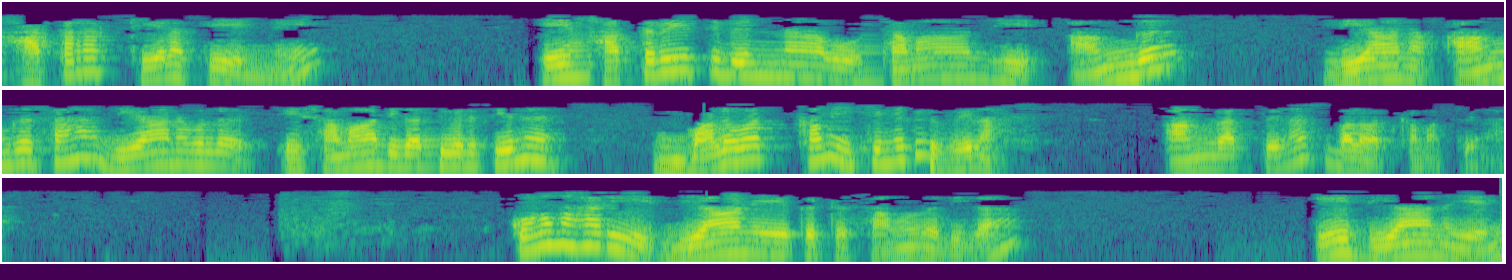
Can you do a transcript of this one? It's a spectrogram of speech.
හතරක් කියලා තියෙන්නේ ඒ හතරේ තිබෙන්නා වූ සමාධි අංග ධාන අංග සහ ධානවල ඒ සමාධි ගති වල තියෙන බලවත්කම එකිනෙක වෙනස්. අංගත් වෙනස් බලවත්කමත් වෙනස්. කොහොම හරි ධානයකට සමවැදිලා ඒ ධානයෙන්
